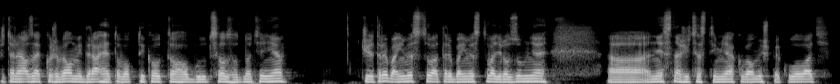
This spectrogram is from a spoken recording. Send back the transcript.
že to je naozaj akože veľmi drahé to v optikou toho budúceho zhodnotenia. Čiže treba investovať, treba investovať rozumne a nesnažiť sa s tým nejako veľmi špekulovať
